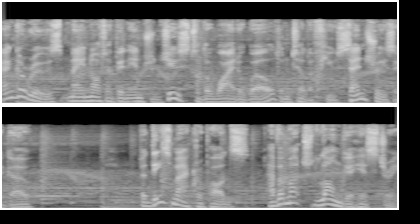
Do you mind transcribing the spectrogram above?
Kangaroos may not have been introduced to the wider world until a few centuries ago, but these macropods have a much longer history,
